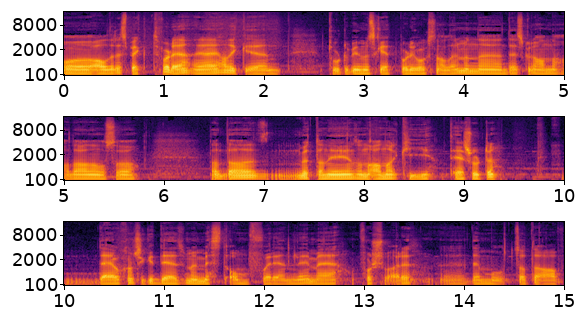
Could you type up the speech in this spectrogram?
Og all respekt for det. Jeg hadde ikke tort å begynne med skateboard i voksen alder, men det skulle han. Da, han også, da, da møtte han i en sånn anarki-T-skjorte. Det er jo kanskje ikke det som er mest omforenlig med Forsvaret. Det motsatte av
